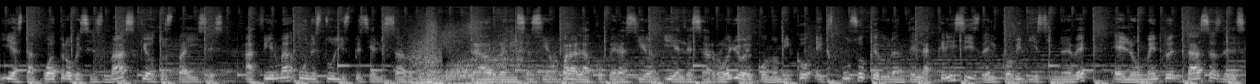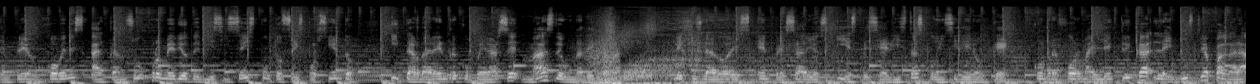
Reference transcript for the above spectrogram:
y hasta cuatro veces más que otros países, afirma un estudio especializado. La Organización para la Cooperación y el Desarrollo Económico expuso que durante la crisis del COVID-19, el aumento en tasas de desempleo en jóvenes alcanzó un promedio de 16.6% y tardará en recuperarse más de una década. Legisladores, empresarios y especialistas coincidieron que, con reforma eléctrica, la industria pagará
